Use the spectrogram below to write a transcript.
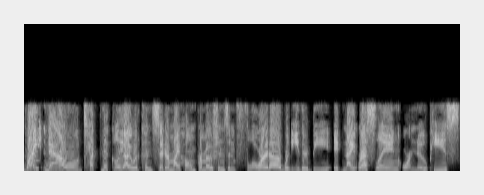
right now, technically, I would consider my home promotions in Florida would either be Ignite Wrestling or No Peace.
